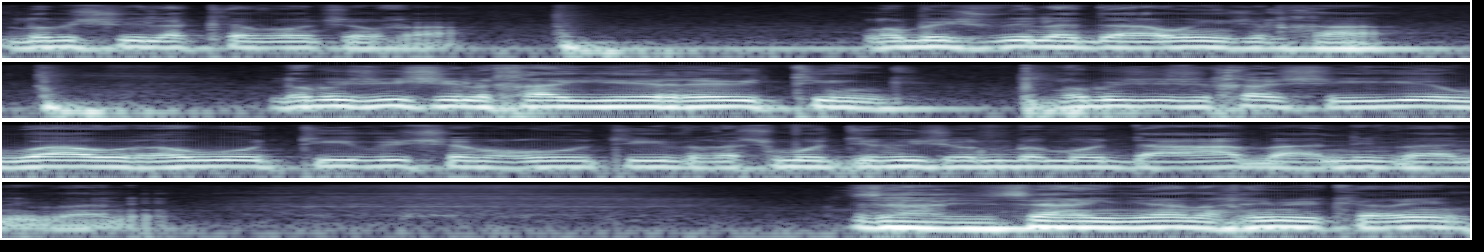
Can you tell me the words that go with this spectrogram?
לא בשביל הכבוד שלך, לא בשביל הדאווין שלך, לא בשביל שלך יהיה רייטינג, לא בשביל שלך שיהיה וואו, ראו אותי ושמעו אותי ורשמו אותי ראשון במודעה ואני ואני ואני. זה, זה העניין, אחים יקרים.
